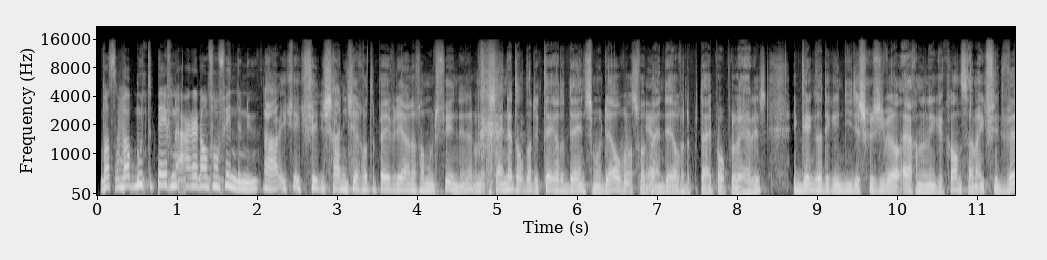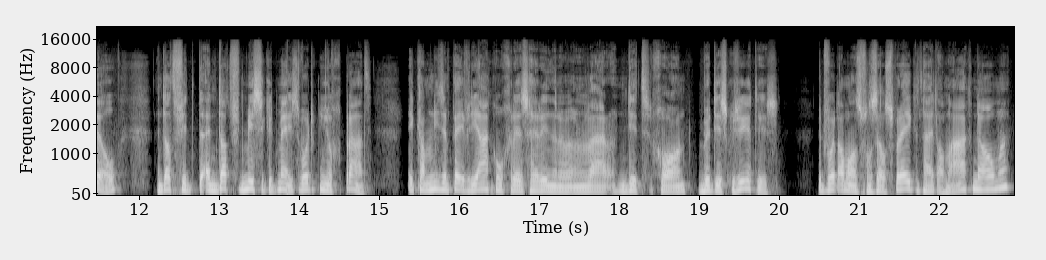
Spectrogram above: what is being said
Wat, wat moet de PvdA er dan van vinden nu? Nou, ik, ik, vind, ik ga niet zeggen wat de PvdA ervan moet vinden. Want ik zei net al dat ik tegen het Deense model was, wat bij een deel van de partij populair is. Ik denk dat ik in die discussie wel erg aan de linkerkant sta. Maar ik vind wel, en dat, vind, en dat mis ik het meest, er wordt ook niet over gepraat. Ik kan me niet een PvdA-congres herinneren waar dit gewoon bediscussieerd is. Het wordt allemaal als vanzelfsprekendheid allemaal aangenomen.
